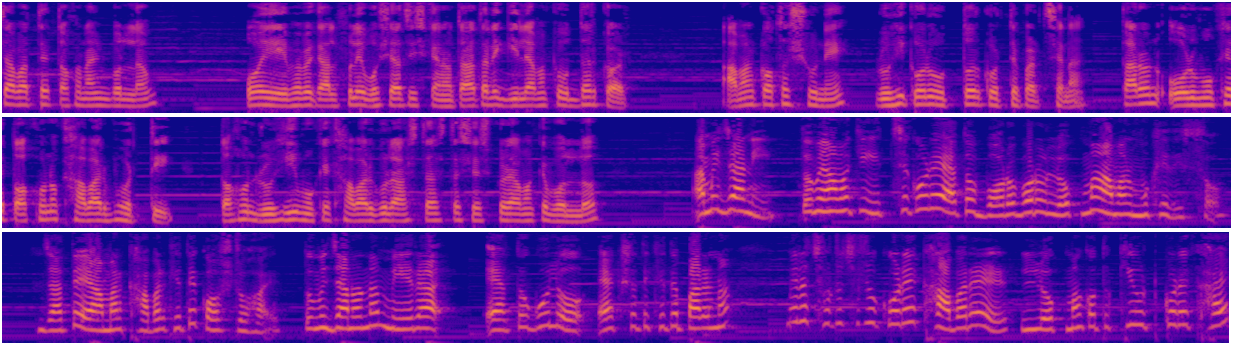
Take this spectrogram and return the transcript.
চাবাতে, তখন আমি বললাম, ওই, এভাবে গাল ফুলিয়ে বসে আছিস কেন? তাড়াতাড়ি গিলে আমাকে উদ্ধার কর। আমার কথা শুনে রুহি কোনো উত্তর করতে পারছে না, কারণ ওর মুখে তখনও খাবার ভর্তি। তখন রুহি মুখে খাবারগুলো আস্তে আস্তে শেষ করে আমাকে বলল, আমি জানি, তুমি আমাকে ইচ্ছে করে এত বড় বড় লোকমা আমার মুখে দিচ্ছ যাতে আমার খাবার খেতে কষ্ট হয়। তুমি জানো না, মেয়েরা এতগুলো একসাথে খেতে পারে না? মেয়েরা ছোট ছোট করে খাবারের লোকমা কত কিউট করে খায়।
